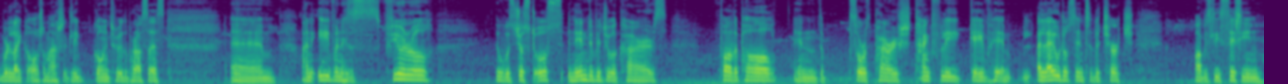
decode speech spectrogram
were like automatically going through the process. Um, and even his funeral, it was just us in individual cars. Father Paul in the Swords Parish thankfully gave him allowed us into the church, obviously sitting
